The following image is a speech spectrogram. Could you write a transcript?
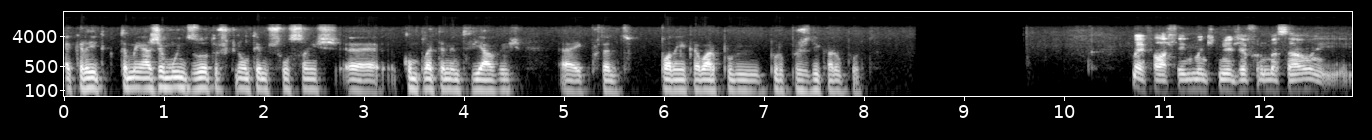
acredito que também haja muitos outros que não temos soluções uh, completamente viáveis uh, e que, portanto, podem acabar por, por prejudicar o Porto. Bem, falaste aí de muitos miúdos da formação e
